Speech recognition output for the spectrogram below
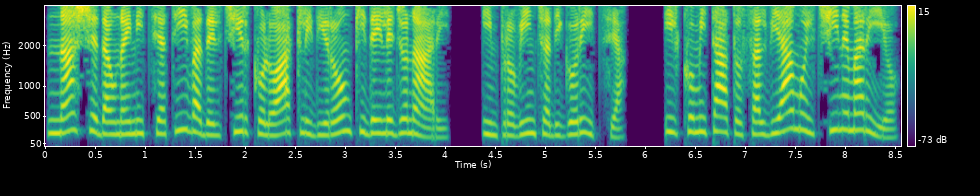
Nasce da una iniziativa del Circolo Acli di Ronchi dei Legionari, in provincia di Gorizia, il comitato Salviamo il Cinema Rio,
